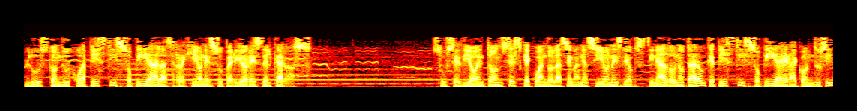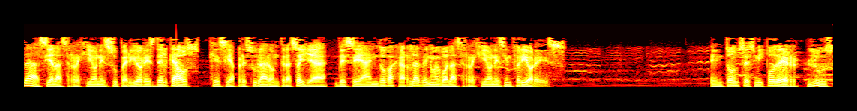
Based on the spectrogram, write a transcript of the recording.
luz condujo a Pistis Sofía a las regiones superiores del caos. Sucedió entonces que cuando las emanaciones de obstinado notaron que Pistis Sofía era conducida hacia las regiones superiores del caos, que se apresuraron tras ella, deseando bajarla de nuevo a las regiones inferiores. Entonces mi poder, luz,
